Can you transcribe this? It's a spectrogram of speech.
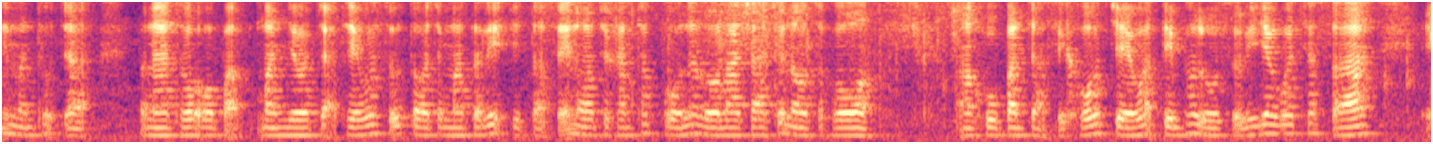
นิมันทุจะปนาโทโอปะมัญโยจะเทวสุโตจะมาตลิจิตตเสโนจะคันทัพโพนโรราชาเชโนสโพอาคูปัญจสิโคเจวะติมพลูสุริยวัชสาเอ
